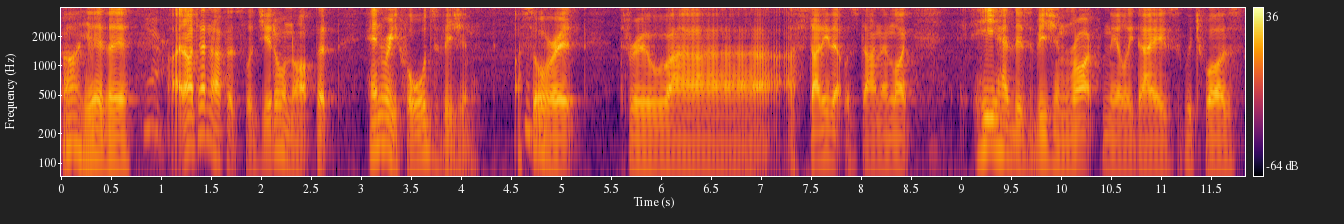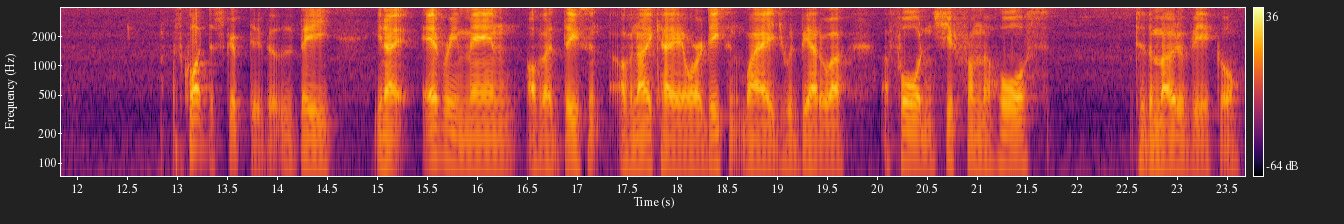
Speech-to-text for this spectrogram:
Oh yeah, the yeah. I I don't know if it's legit or not, but Henry Ford's vision. I saw it through uh, a study that was done, and like he had this vision right from the early days, which was it's quite descriptive. It would be, you know, every man of a decent, of an okay or a decent wage would be able to uh, afford and shift from the horse to the motor vehicle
